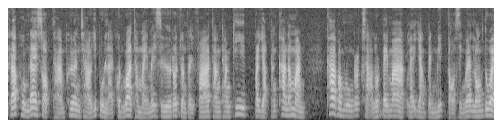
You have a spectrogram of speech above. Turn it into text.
ครับผมได้สอบถามเพื่อนชาวญี่ปุ่นหลายคนว่าทำไมไม่ซื้อรถยนต์ไฟฟ้าทั้งทั้งที่ประหยัดทั้งค่าน้ำมัน ค่าบำรุงรักษารถได้มาก และยังเป็นมิตรต่อสิ่งแวดล้อมด้วย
